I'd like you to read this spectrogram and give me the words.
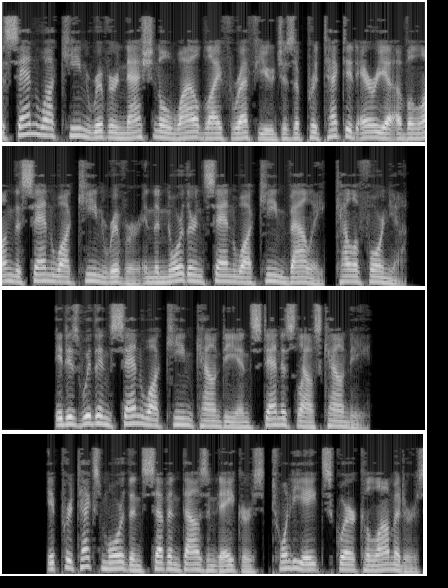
The San Joaquin River National Wildlife Refuge is a protected area of along the San Joaquin River in the northern San Joaquin Valley, California. It is within San Joaquin County and Stanislaus County. It protects more than 7,000 acres 28 square kilometers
